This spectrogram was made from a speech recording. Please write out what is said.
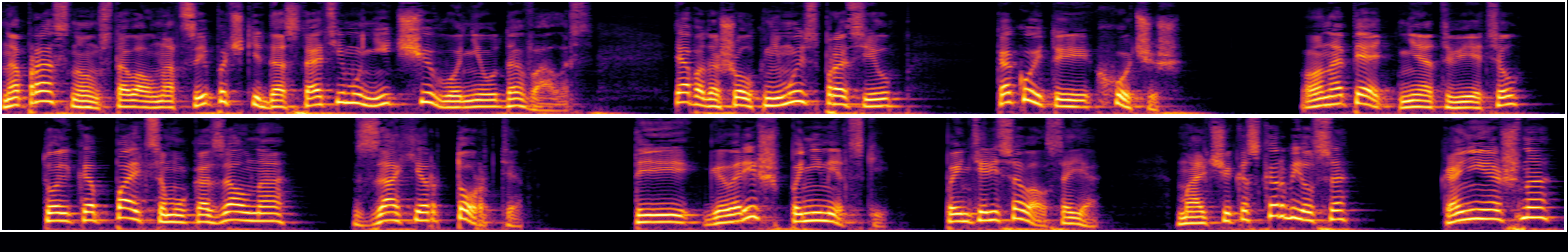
Напрасно он вставал на цыпочки, достать ему ничего не удавалось. Я подошел к нему и спросил, «Какой ты хочешь?» Он опять не ответил, только пальцем указал на «Захер Торте». «Ты говоришь по-немецки?» — поинтересовался я. Мальчик оскорбился. «Конечно,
